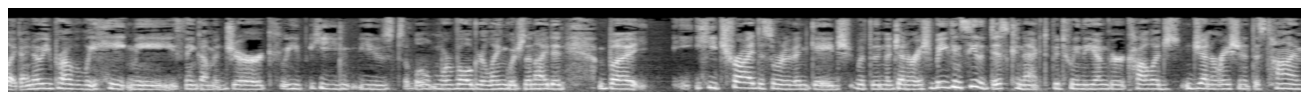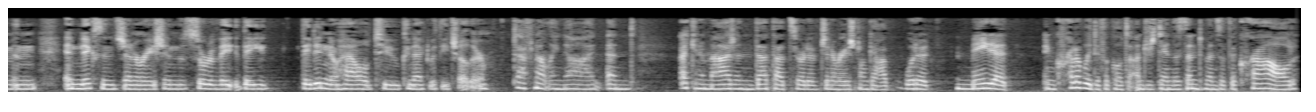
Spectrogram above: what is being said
like, I know you probably hate me. You think I'm a jerk. He, he used a little more vulgar language than I did. But he tried to sort of engage within the generation, but you can see the disconnect between the younger college generation at this time and, and Nixon's generation. Sort of they, they, they didn't know how to connect with each other. Definitely not. And I can imagine that that sort of generational gap would have made it incredibly difficult to understand the sentiments of the crowd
